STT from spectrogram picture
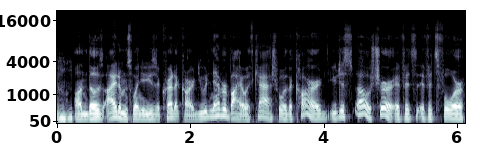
Mhm. on those items when you use a credit card. You would never buy it with cash, but with a card, you just oh sure if it's if it's for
